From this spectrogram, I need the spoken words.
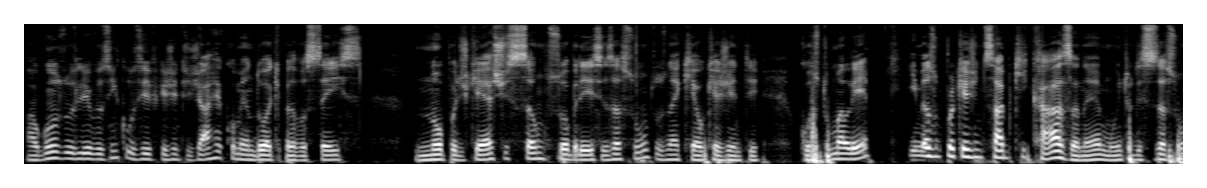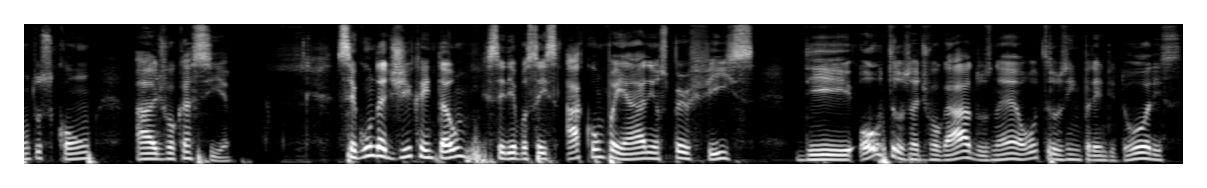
Alguns dos livros, inclusive, que a gente já recomendou aqui para vocês no podcast são sobre esses assuntos, né, que é o que a gente costuma ler, e mesmo porque a gente sabe que casa, né, muito desses assuntos com a advocacia. Segunda dica, então, seria vocês acompanharem os perfis de outros advogados, né, outros empreendedores,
